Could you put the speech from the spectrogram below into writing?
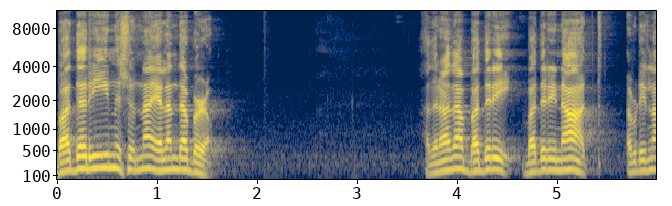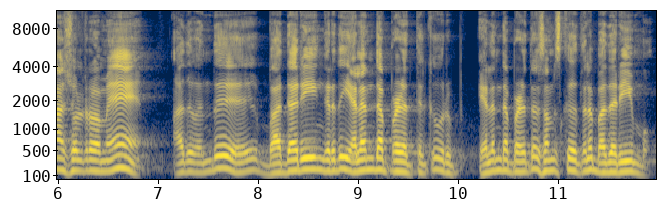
பதரின்னு சொன்னால் இலந்த பழம். அதனால தான் பதரி பதரிநாத் அப்படின்லாம் சொல்கிறோமே அது வந்து பதரிங்கிறது இலந்த பழத்துக்கு ஒரு இலந்த பழத்தை சம்ஸ்கிருதத்தில் பதரியும்போம்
